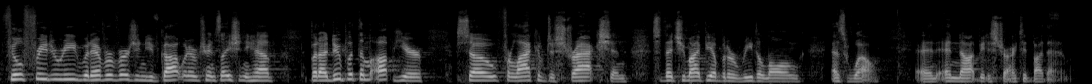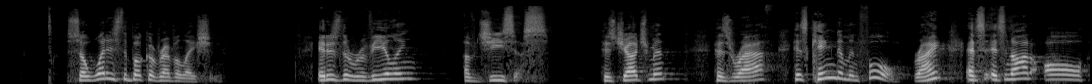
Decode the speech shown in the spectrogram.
feel free to read whatever version you've got, whatever translation you have. But I do put them up here so for lack of distraction, so that you might be able to read along as well and, and not be distracted by that. So, what is the book of Revelation? It is the revealing of Jesus, his judgment, his wrath, his kingdom in full, right? It's, it's not all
